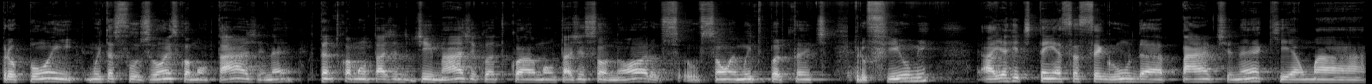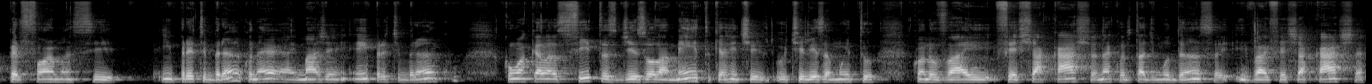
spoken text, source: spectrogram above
propõe muitas fusões com a montagem, né? Tanto com a montagem de imagem quanto com a montagem sonora, o, o som é muito importante para o filme. Aí a gente tem essa segunda parte, né? Que é uma performance em preto e branco, né? A imagem em preto e branco, com aquelas fitas de isolamento que a gente utiliza muito quando vai fechar a caixa, né? quando está de mudança e vai fechar a caixa.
